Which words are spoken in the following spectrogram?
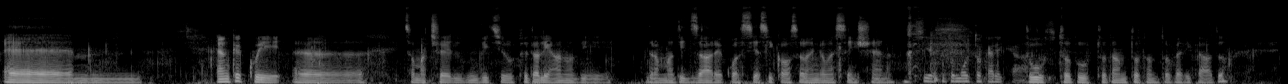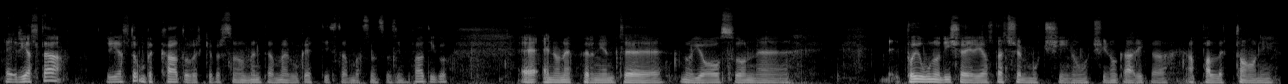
Ehm, e anche qui eh, insomma c'è il vizio tutto italiano di drammatizzare qualsiasi cosa venga messa in scena Sì, è tutto molto caricato. tutto, tutto, tanto, tanto caricato. E in realtà, in realtà è un peccato perché personalmente a me Luchetti sta abbastanza simpatico e, e non è per niente noioso né... e Poi uno dice in realtà c'è Muccino, Muccino carica a pallettoni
